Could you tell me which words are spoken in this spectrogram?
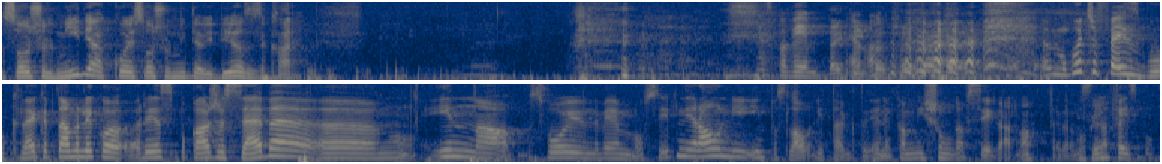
social media, koji social media bi bil, zakaj? pa vem. Pač, Mogoče Facebook, ne, ker tam res pokaže sebe um, in na svoji vem, osebni ravni in poslovni, tako da je neka mišunga vsega. No, tako, okay. na Facebooku.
